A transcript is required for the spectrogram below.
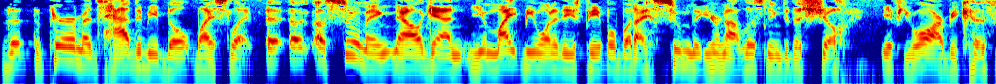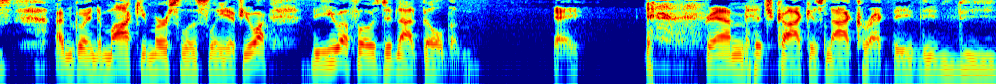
that the pyramids had to be built by slaves. Uh, uh, assuming, now again, you might be one of these people, but I assume that you're not listening to this show if you are, because I'm going to mock you mercilessly if you are. The UFOs did not build them. Okay. Graham Hitchcock is not correct. They, they, they,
